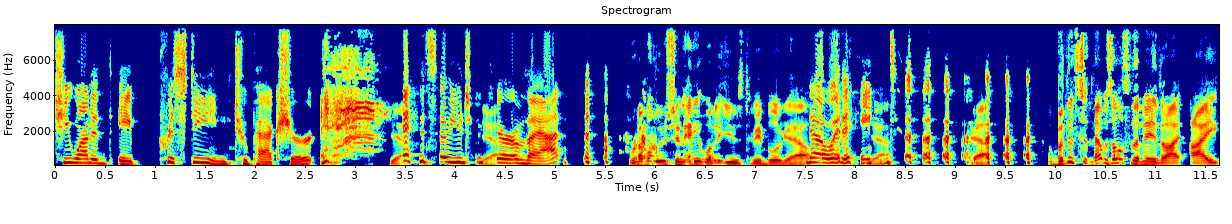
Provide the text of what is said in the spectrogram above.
she wanted a pristine Tupac shirt Yeah. and so you took Yeah. care of that Revolution ain't what it used to be, Blue Gal. no it ain't Yeah. Yeah. But this, that was also the day that I, I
